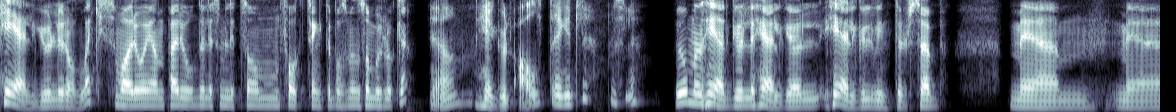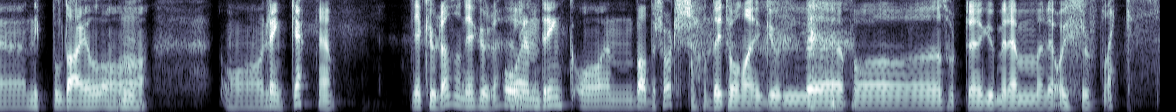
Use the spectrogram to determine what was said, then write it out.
helgull Rolex var jo i en periode liksom litt som folk tenkte på som en sommerklokke. Ja, helgull alt, egentlig, plutselig. Jo, men helgull, helgull, helgull vintage sub med, med nipple dial og, og lenke. De er kule, altså. De er kule. Og en drink og en badeshorts. Daytona i gull eh, på sorte gummirem, eller Oyster Flex.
